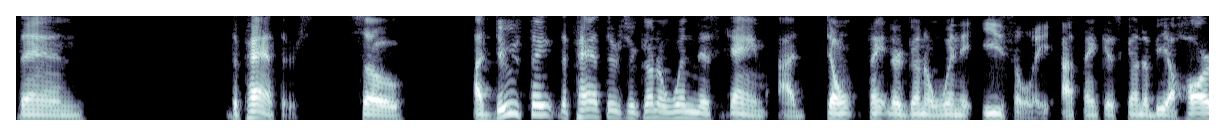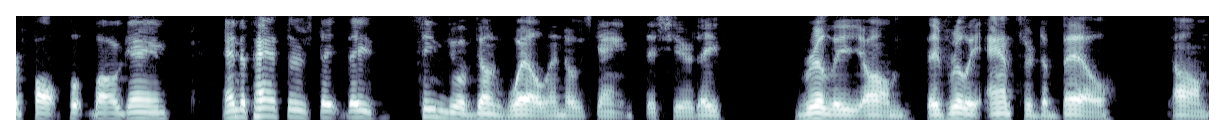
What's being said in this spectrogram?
than the Panthers. So I do think the Panthers are going to win this game. I don't think they're going to win it easily. I think it's going to be a hard fought football game. And the Panthers, they, they seem to have done well in those games this year. They've really um they've really answered the bell. Um,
